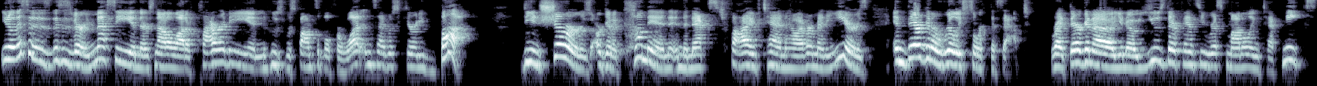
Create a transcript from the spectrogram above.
you know this is this is very messy and there's not a lot of clarity in who's responsible for what in cybersecurity but the insurers are going to come in in the next five, ten, however many years and they're going to really sort this out right? They're going to you know use their fancy risk modeling techniques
